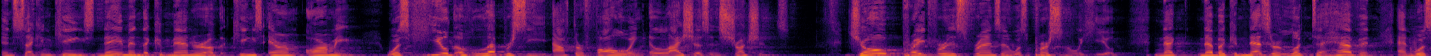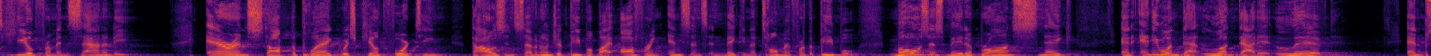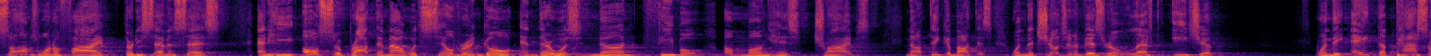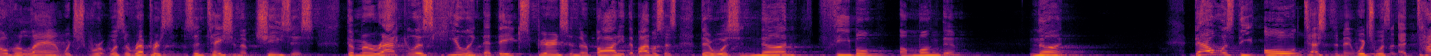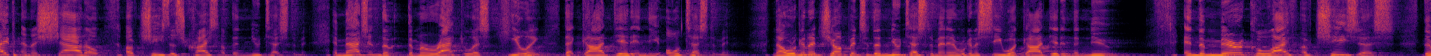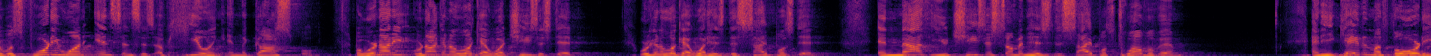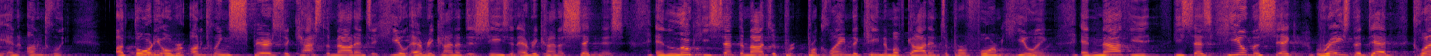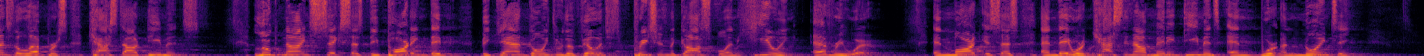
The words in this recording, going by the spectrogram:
In Second Kings, Naaman, the commander of the king's Aram army, was healed of leprosy after following Elisha's instructions. Job prayed for his friends and was personally healed. Nebuchadnezzar looked to heaven and was healed from insanity. Aaron stopped the plague which killed 14,700 people by offering incense and making atonement for the people. Moses made a bronze snake and anyone that looked at it lived. And Psalms 105, 37 says, and he also brought them out with silver and gold, and there was none feeble among his tribes. Now, think about this. When the children of Israel left Egypt, when they ate the Passover lamb, which was a representation of Jesus, the miraculous healing that they experienced in their body, the Bible says there was none feeble among them. None. That was the Old Testament, which was a type and a shadow of Jesus Christ of the New Testament. Imagine the, the miraculous healing that God did in the Old Testament. Now we're gonna jump into the New Testament and we're gonna see what God did in the New. In the miracle life of Jesus, there was 41 instances of healing in the gospel. But we're not, we're not gonna look at what Jesus did. We're gonna look at what his disciples did. In Matthew, Jesus summoned his disciples, 12 of them, and he gave them authority and unclean, authority over unclean spirits to cast them out and to heal every kind of disease and every kind of sickness. In Luke, he sent them out to proclaim the kingdom of God and to perform healing. In Matthew, he says, heal the sick, raise the dead, cleanse the lepers, cast out demons. Luke 9, 6 says, departing, they began going through the villages, preaching the gospel and healing everywhere. In Mark, it says, and they were casting out many demons and were anointing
